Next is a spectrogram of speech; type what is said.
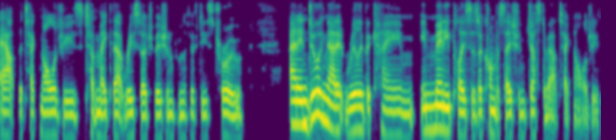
out the technologies to make that research vision from the 50s true. And in doing that, it really became, in many places, a conversation just about technology.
